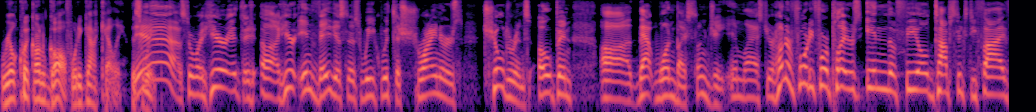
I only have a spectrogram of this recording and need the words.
real quick on golf. What do you got, Kelly, this week? yeah, so we're here at the uh, here in Vegas this week with the Shriners Children's Open. Uh, that won by Sungjae Im last year. 144 players in the field, top 65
